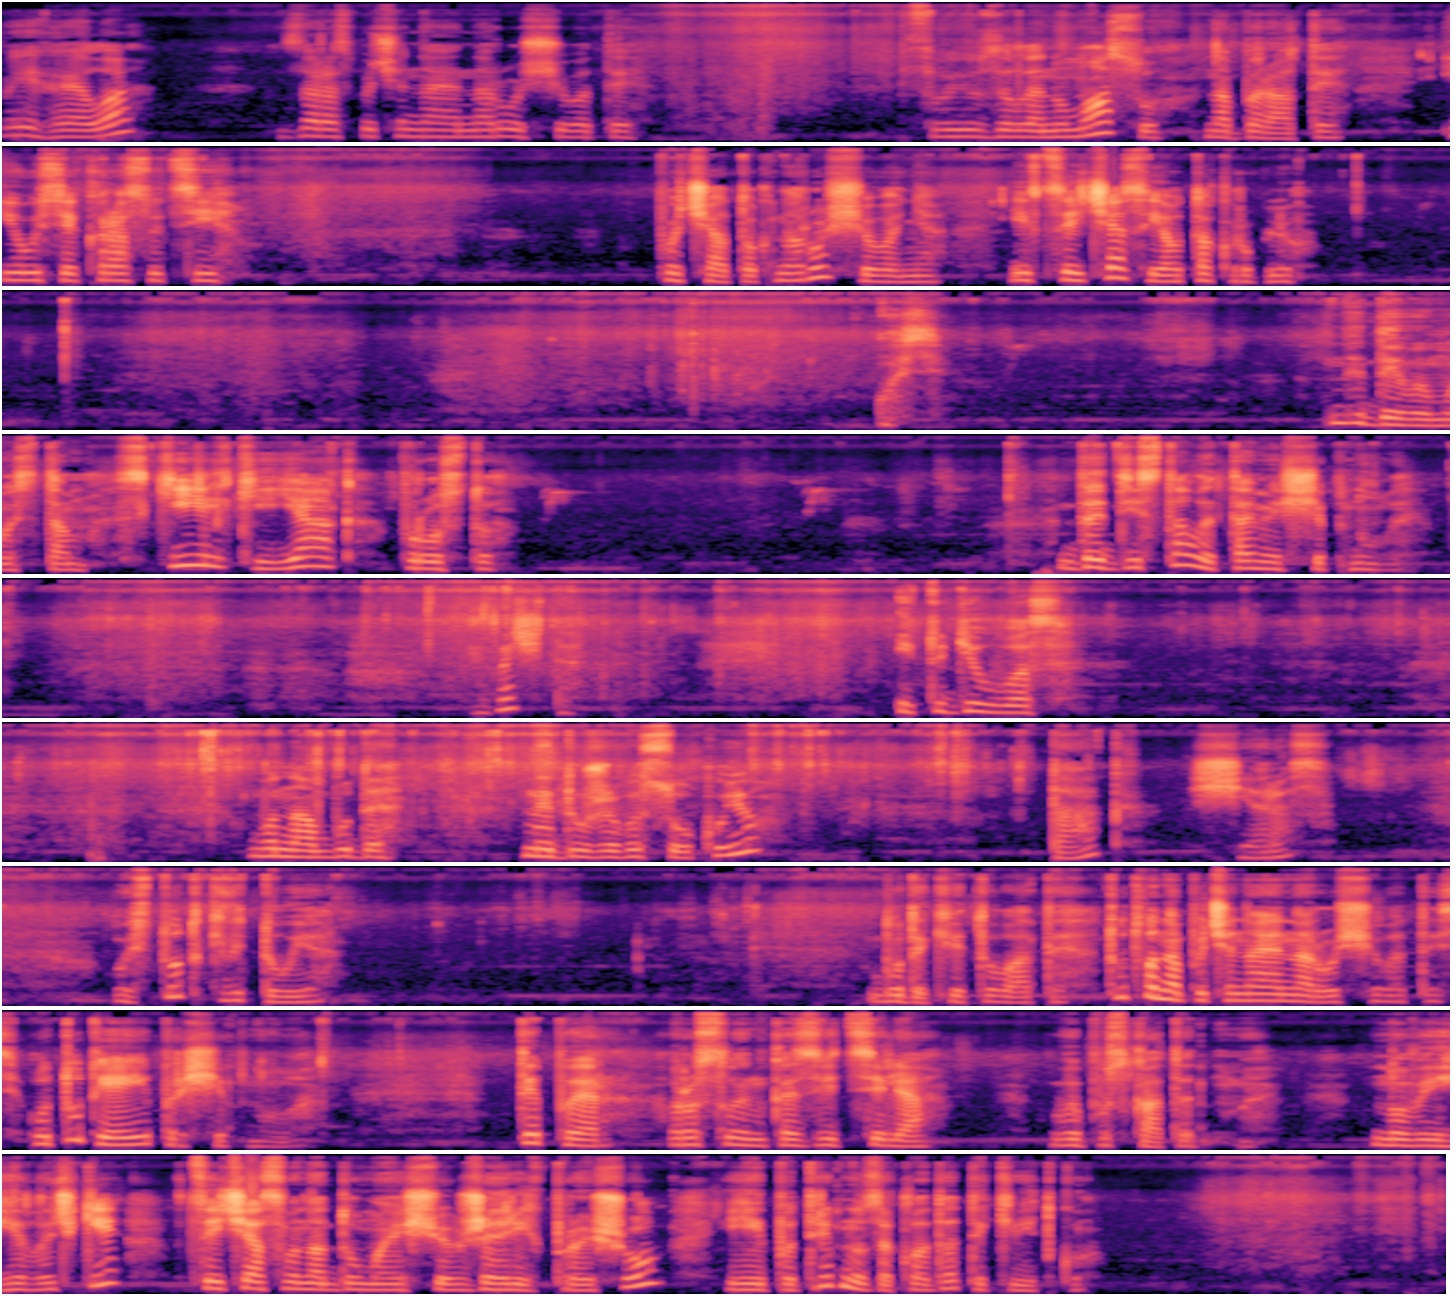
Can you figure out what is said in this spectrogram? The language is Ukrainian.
Вейгела зараз починає нарощувати свою зелену масу, набирати. І ось якраз оці початок нарощування. І в цей час я отак роблю. Ось. Не дивимось там скільки, як, просто. Де дістали, там і щепнули. Бачите? І тоді у вас вона буде не дуже високою. Так, ще раз. Ось тут квітує. Буде квітувати. Тут вона починає нарощуватись. Отут я її прищипнула. Тепер рослинка звідсіля випускатиме нові гілочки. В цей час вона думає, що вже рік пройшов, їй потрібно закладати квітку.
